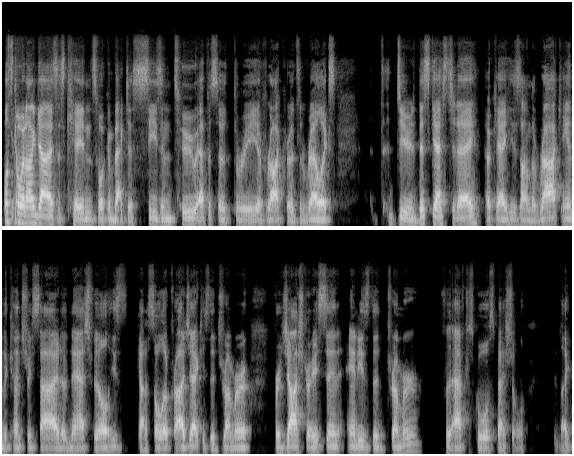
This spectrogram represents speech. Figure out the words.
What's going on, guys? It's Cadence. Welcome back to season two, episode three of Rock Roads and Relics. Dude, this guest today, okay, he's on the rock and the countryside of Nashville. He's got a solo project. He's the drummer for Josh Gracin, and he's the drummer for the after school special. Like,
